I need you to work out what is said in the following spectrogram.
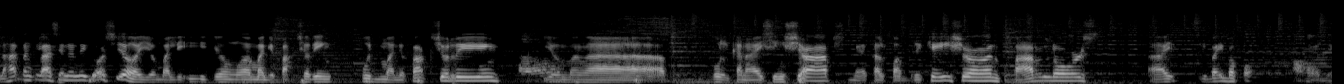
lahat ng klase ng negosyo, yung maliit, yung ah, manufacturing, food manufacturing, yung mga vulcanizing shops, metal fabrication, parlors, ay iba-iba po. Okay. Pwede.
